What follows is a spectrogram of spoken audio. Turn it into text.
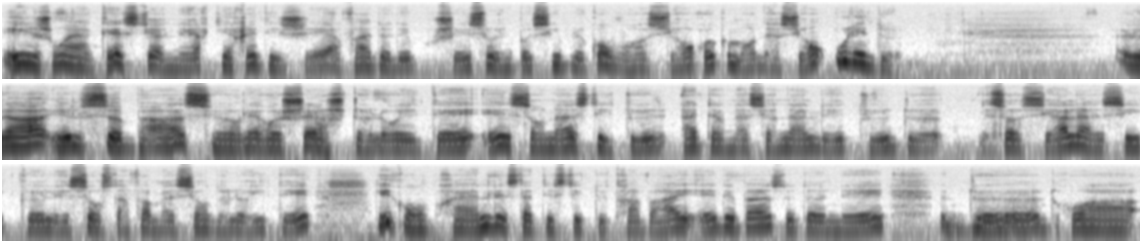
et il joint un questionnaire qui est rédigé afin de déboucher sur une possible convention, recommandation ou les deux. Là, il se base sur les recherches de l'OIT et son Institut international d'études sociales, ainsi que les sources d'information de l'OIT, qui comprennent les statistiques du travail et des bases de données de droit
